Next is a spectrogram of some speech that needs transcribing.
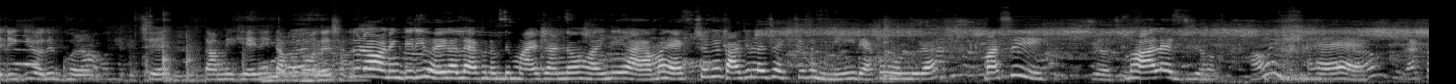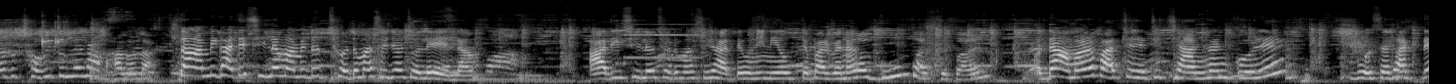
এদিক দিয়ে ওদিক ঘোরাচ্ছে তা আমি খেয়ে নিই তারপর তোমাদের সাথে ওরা অনেক দেরি হয়ে গেল এখন অব্দি মায়ের রান্নাও হয়নি আর আমার এক চোখে কাজে লাগছে এক চোখে নেই দেখো বন্ধুরা। মাসি ভালো লাগছে? হ্যাঁ। একটা তো ছবি তুললে না ভালো লাগে তা আমি ঘাটে ছিলাম আমি তো ছোট মাসির জন্য চলে এলাম। আদি ছিল ছোট মাসির হাতে উনি নিয়ে উঠতে পারবে না। ঘুম পাচ্ছে পাল। ওটা আমারও পাচ্ছে যাচ্ছি চান টান করে বসে থাকতে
